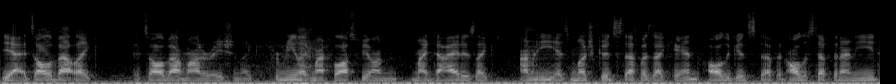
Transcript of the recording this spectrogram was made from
yeah, it's all about like it's all about moderation. Like for me, like my philosophy on my diet is like I'm gonna eat as much good stuff as I can, all the good stuff and all the stuff that I need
